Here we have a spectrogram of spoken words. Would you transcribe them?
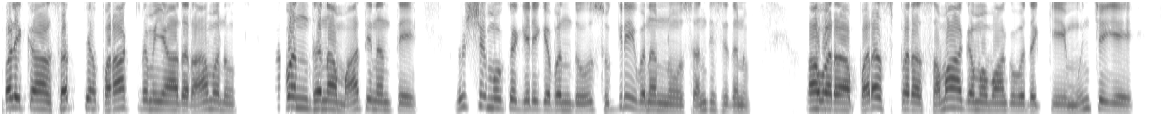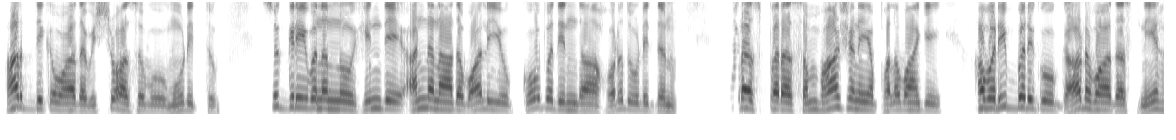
ಬಳಿಕ ಸತ್ಯ ಪರಾಕ್ರಮಿಯಾದ ರಾಮನು ಕಬಂಧನ ಮಾತಿನಂತೆ ಋಷ್ಯಮುಖಗಿರಿಗೆ ಬಂದು ಸುಗ್ರೀವನನ್ನು ಸಂಧಿಸಿದನು. ಅವರ ಪರಸ್ಪರ ಸಮಾಗಮವಾಗುವುದಕ್ಕೆ ಮುಂಚೆಯೇ ಹಾರ್ದಿಕವಾದ ವಿಶ್ವಾಸವು ಮೂಡಿತ್ತು. ಸುಗ್ರೀವನನ್ನು ಹಿಂದೆ ಅಣ್ಣನಾದ ವಾಲಿಯು ಕೋಪದಿಂದ ಹೊರದೂಡಿದ್ದನು. ಪರಸ್ಪರ ಸಂಭಾಷಣೆಯ ಫಲವಾಗಿ ಅವರಿಬ್ಬರಿಗೂ ಗಾಢವಾದ ಸ್ನೇಹ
